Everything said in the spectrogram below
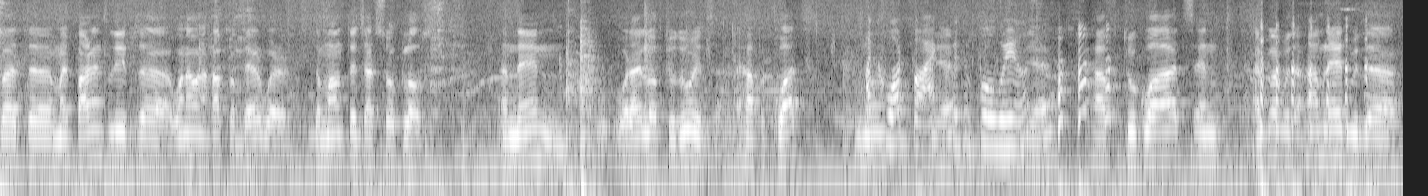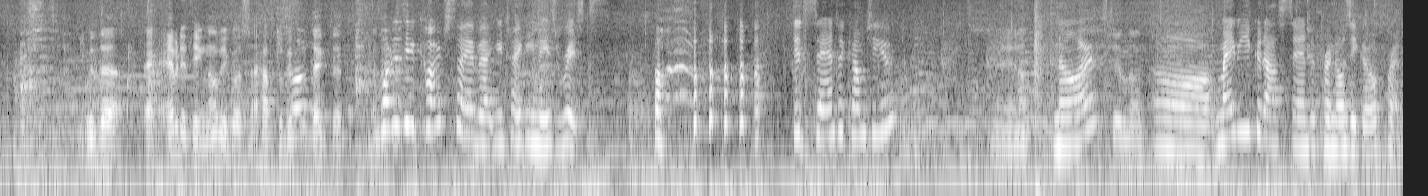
but uh, my parents live uh, one hour and a half from there where the mountains are so close. And then what I love to do is I have a quad. you A quad bike Yeah. with the four wheels. Yeah, I have two quads and I'm going with a Hamlet with the with the everything, no, because I have to be protected. And What does your coach say about you taking these risks? Did Santa come to you? eh, no, No. still not. Oh, maybe you could ask Santa for an Aussie girlfriend.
